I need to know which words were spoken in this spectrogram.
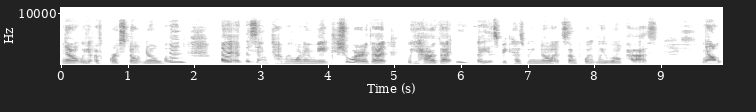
Now, we of course don't know when, but at the same time, we want to make sure that we have that in place because we know at some point we will pass. Now,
